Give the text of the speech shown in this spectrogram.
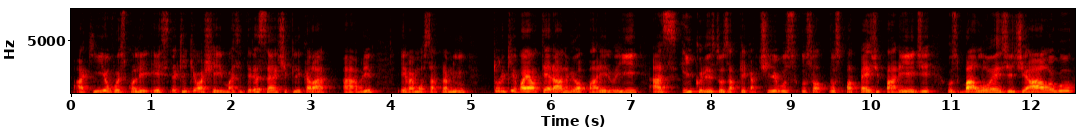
Aqui eu vou escolher esse daqui que eu achei mais interessante, clica lá, abre, e vai mostrar para mim tudo que vai alterar no meu aparelho aí, as ícones dos aplicativos, os, os papéis de parede, os balões de diálogo,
